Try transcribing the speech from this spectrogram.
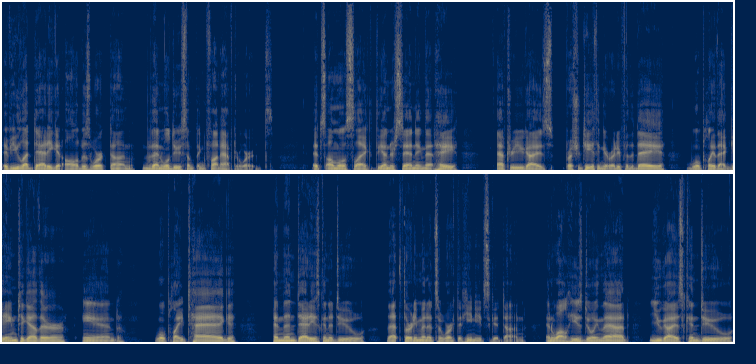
if you let daddy get all of his work done, then we'll do something fun afterwards. It's almost like the understanding that, hey, after you guys brush your teeth and get ready for the day, we'll play that game together and we'll play tag. And then daddy's going to do that 30 minutes of work that he needs to get done. And while he's doing that, you guys can do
